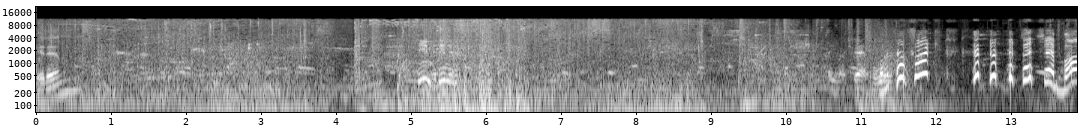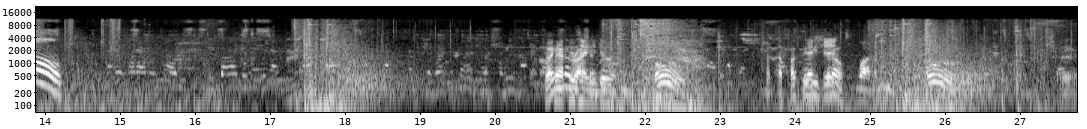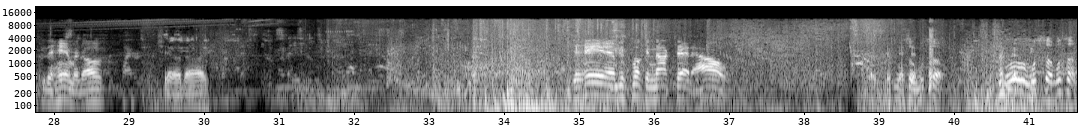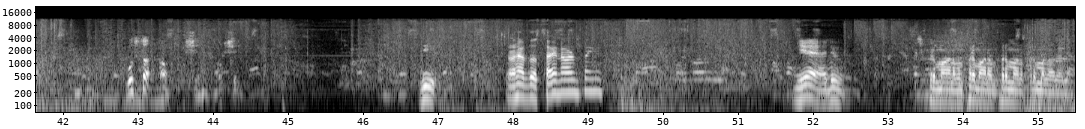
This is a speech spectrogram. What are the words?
Hit him. Damn it, damn it. Like that. What the fuck? that shit balls. Do I get a this how Russian? you do it. Boom. What the fuck did That you shit. throw? What? Boom. Get a hammer, dog. Chill, dog. Damn, just fucking knocked that out. What's up? What's up? Boom, what's up? What's up? What's up? Oh shit! Oh shit! Yeah. You don't have those titan arm things? Yeah, I do. Just put them on him, put them on him, put them on him, put them on him now.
